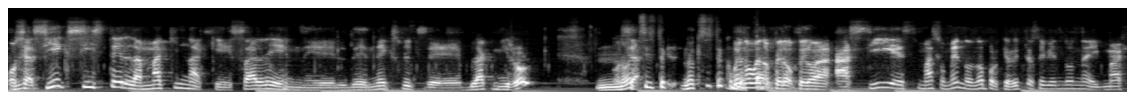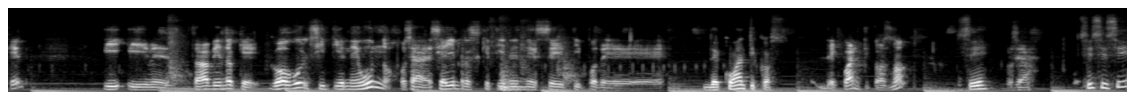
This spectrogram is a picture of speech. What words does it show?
O sea, sí existe la máquina que sale en el de Netflix de Black Mirror. No existe, no existe como. Bueno, bueno, pero, pero así es más o menos, ¿no? Porque ahorita estoy viendo una imagen y, me estaba viendo que Google sí tiene uno. O sea, sí hay empresas que tienen ese tipo de. De cuánticos. De cuánticos, ¿no? Sí. O sea. Sí, sí, sí,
